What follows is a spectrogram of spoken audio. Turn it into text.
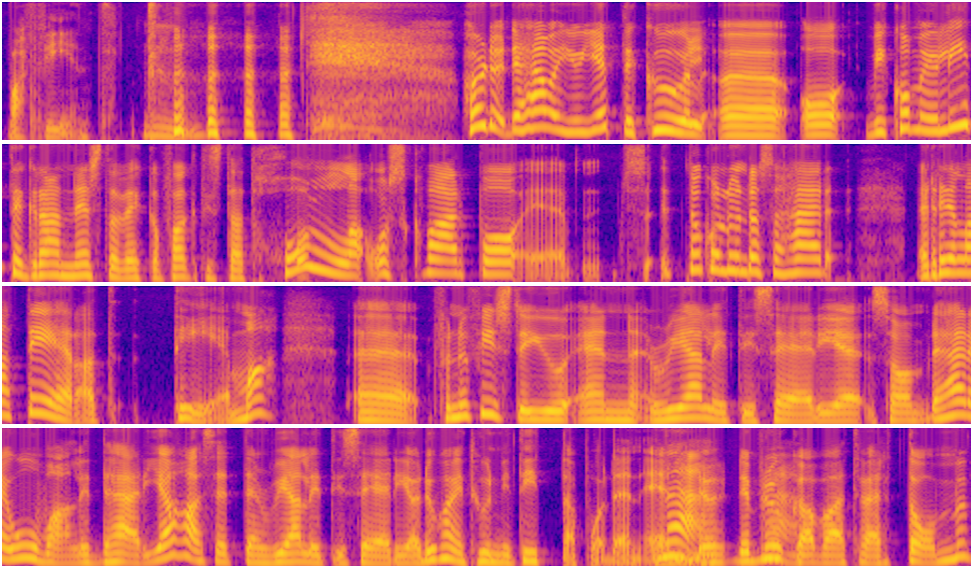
Vad fint. Mm. Hördu, det här var ju jättekul eh, och vi kommer ju lite grann nästa vecka faktiskt att hålla oss kvar på eh, ett någorlunda så här relaterat tema. Uh, för nu finns det ju en realityserie som, det här är ovanligt det här, jag har sett en realityserie och du har inte hunnit titta på den ännu. Nej, det brukar nej. vara tvärtom.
